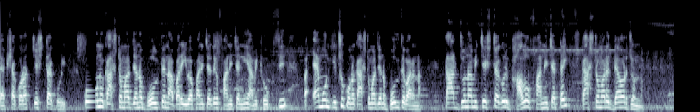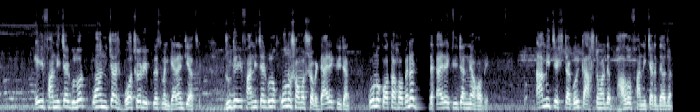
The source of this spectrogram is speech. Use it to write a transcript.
ব্যবসা করার চেষ্টা করি। কোনো কাস্টমার যেন বলতে না পারে, ইবা ফার্নিচার থেকে ফার্নিচার নিয়ে আমি ঠকছি বা এমন কিছু কোনো কাস্টমার যেন বলতে পারে না। তার জন্য আমি চেষ্টা করি ভালো ফার্নিচারটাই কাস্টমারের দেওয়ার জন্য। এই ফার্নিচারগুলোর পঞ্চাশ বছর রিপ্লেসমেন্ট গ্যারান্টি আছে। যদি এই ফার্নিচারগুলো কোনো সমস্যা হবে ডাইরেক্ট রিটার্ন কোনো কথা হবে না ডাইরেক্ট রিটার্ন নেওয়া হবে। আমি চেষ্টা করি কাস্টমারদের ভালো ফার্নিচার দেওয়ার জন্য।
